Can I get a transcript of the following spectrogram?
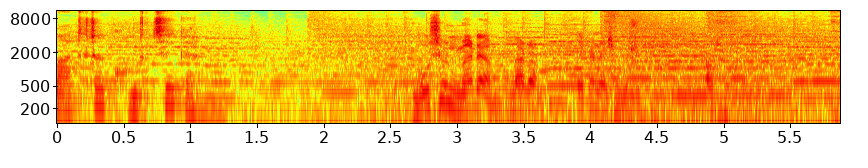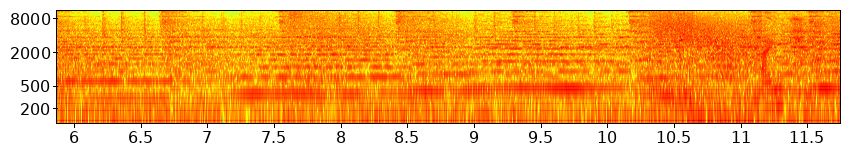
মাথাটা ঘুরছে কেন? বসুন ম্যাডাম। ম্যাডাম এখানে এসে বসুন। আসুন থ্যাংক ইউ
